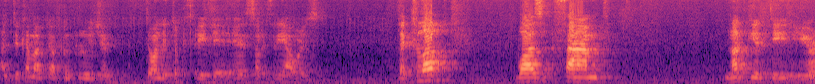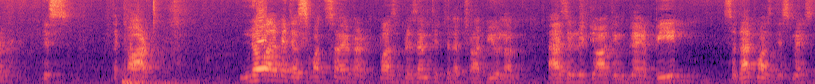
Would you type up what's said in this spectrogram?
and to come up to a conclusion, it only took three days, eh, sorry, three hours. The club was found not guilty here, this, the car. No evidence whatsoever was presented to the tribunal as in regarding player B, so that was dismissed.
